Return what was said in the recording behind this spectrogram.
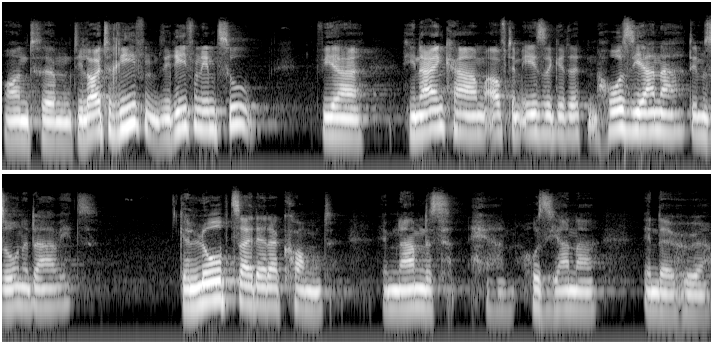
Und ähm, die Leute riefen, sie riefen ihm zu, wie er hineinkam, auf dem Esel geritten. Hosianna, dem Sohne Davids. Gelobt sei der, der kommt, im Namen des Herrn. Hosianna in der Höhe.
